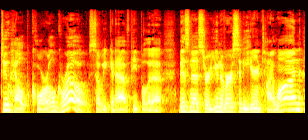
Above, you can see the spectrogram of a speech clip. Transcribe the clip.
to help coral grow. So, we could have people at a business or university here in Taiwan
